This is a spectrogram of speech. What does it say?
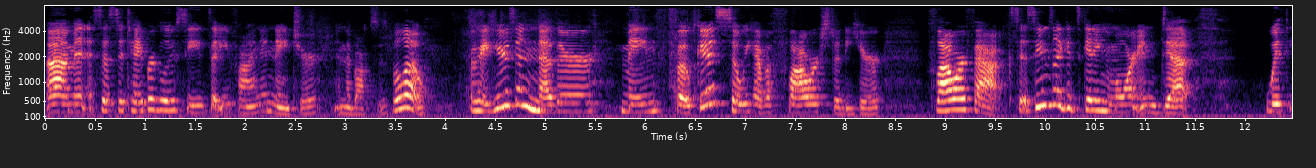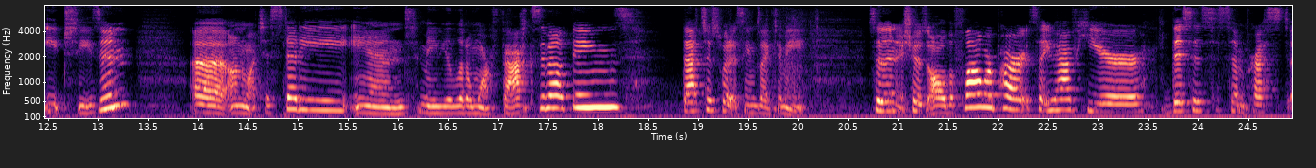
Um, and it says to tape or glue seeds that you find in nature in the boxes below. Okay, here's another main focus. So we have a flower study here. Flower facts. It seems like it's getting more in depth with each season uh, on what to study and maybe a little more facts about things. That's just what it seems like to me. So then it shows all the flower parts that you have here. This is some pressed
